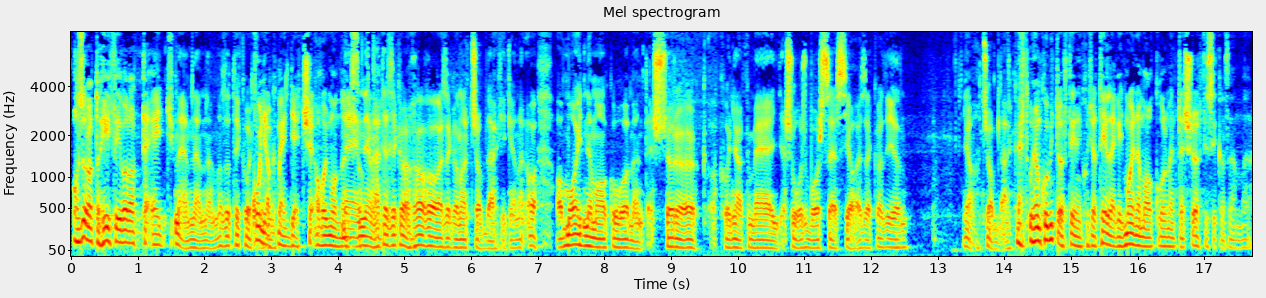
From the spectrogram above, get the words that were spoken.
Az alatt a hét év alatt te egy... Nem, nem, nem. Az ott egy kocsma. Konyak megyet se, ahogy mondani Nem, szokták. nem, hát ezek a, ha, ha, ezek a nagy csapdák, igen. A, a majdnem alkoholmentes sörök, a konyak megy, a sósborszersz, ja, ezek az ilyen ja, csapdák. Mert olyankor mi történik, hogyha tényleg egy majdnem alkoholmentes sört iszik az ember?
